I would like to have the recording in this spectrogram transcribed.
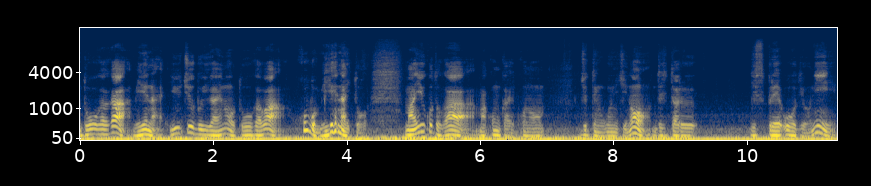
動画が見れない。YouTube 以外の動画はほぼ見れないと、まあ、いうことが、まあ、今回この10.5日のデジタルディスプレイオーディオに、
